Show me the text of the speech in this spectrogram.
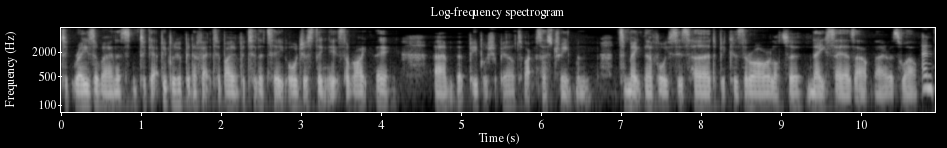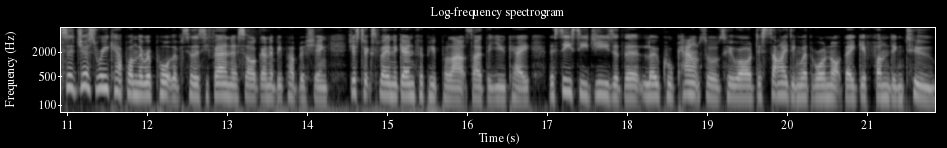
to raise awareness and to get people who've been affected by infertility or just think it's the right thing um, that people should be able to access treatment to make their voices heard because there are a lot of naysayers out there as well. And to just recap on the report that Fertility Fairness are going to be publishing, just to explain again for people outside the UK, the CCGs are the local councils who are deciding whether or not they give funding to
